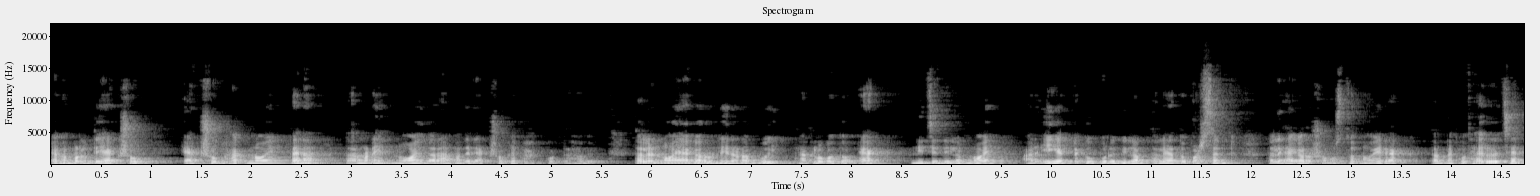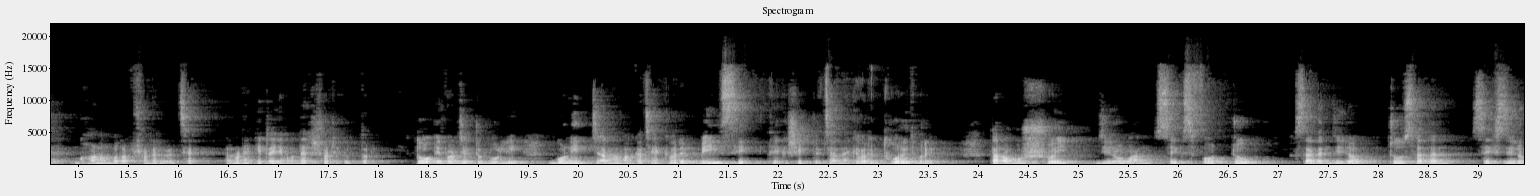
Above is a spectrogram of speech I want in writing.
এখন বলেন তো একশো একশো ভাগ নয়, তাই না? তার মানে নয় দ্বারা আমাদের একশোকে ভাগ করতে হবে। তাহলে নয়, এগারো, নিরানব্বই থাকল কত? এক। নিচে দিলাম নয়, আর এই একটাকে উপরে দিলাম, তাহলে এত পার্সেন্ট? তাহলে এগারো সমস্ত নয়ের এক। তার মানে কোথায় রয়েছে? ঘ নম্বর অপশনে রয়েছে। তার মানে এটাই আমাদের সঠিক উত্তর। তো এবার যে একটু বলি, গণিত যারা আমার কাছে একেবারে বেসিক থেকে শিখতে চান, একেবারে ধরে ধরে, তার অবশ্যই zero one six four two seven zero two seven six zero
